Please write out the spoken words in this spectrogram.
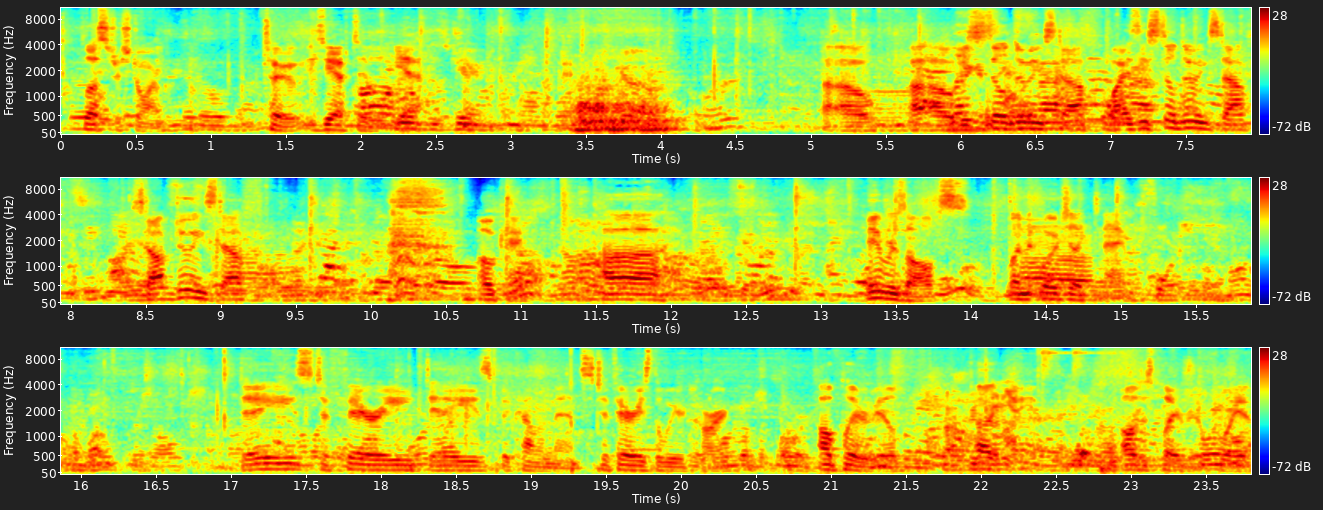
Flusterstorm. Two. You have to. Yeah. Uh oh. Uh oh. He's still doing stuff. Why is he still doing stuff? Stop doing stuff. okay. Uh. It resolves. What would you like to name? Days to fairy, days become immense. To fairy's the weird card. I'll play revealed. Uh, yeah. I'll just play revealed for you.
